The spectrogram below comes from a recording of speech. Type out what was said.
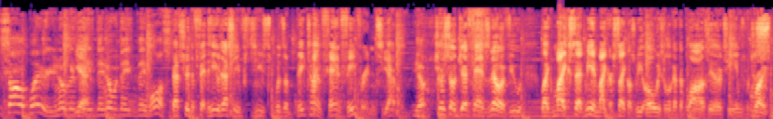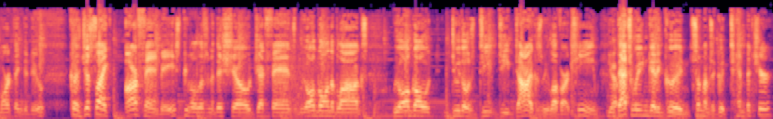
Solid player. You know, they, Yeah. they, they know what they, they lost. That's true. The fa- he was actually he was a big time fan favorite in Seattle. Yep. Just so Jet fans know, if you like Mike said, me and Mike are cycles. We always look at the blogs of the other teams, which is a smart thing to do. Because just like our fan base, people listen to this show, Jet fans, we all go on the blogs. We all go do those deep, deep dives because we love our team. Yep. That's where you can get a good, sometimes a good temperature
